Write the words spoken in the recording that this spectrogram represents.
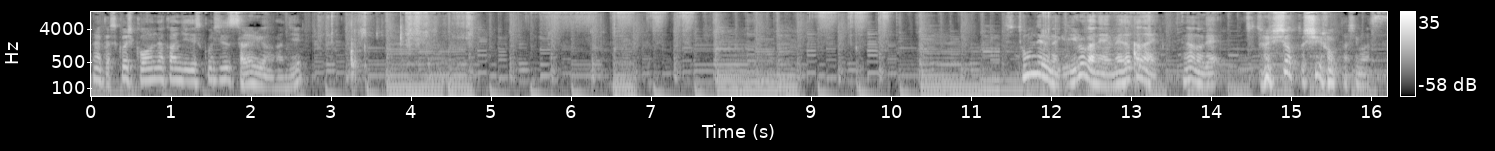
なんか少しこんな感じで少しずつ垂れるような感じ？飛んでるんだけど色がね目立たない。なのでそれちょっと汁を足します。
